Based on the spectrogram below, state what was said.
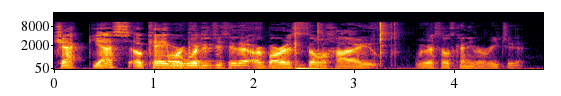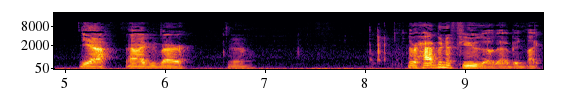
Check. Yes. Okay. or what good. did you say that our bar is so high we ourselves can't even reach it? Yeah, that might be better. Yeah. There have been a few though that have been like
